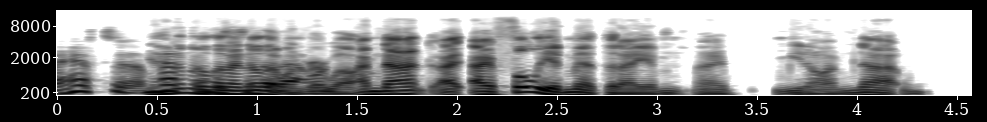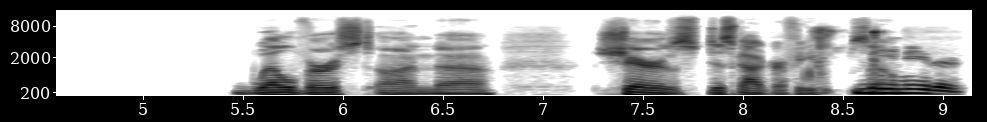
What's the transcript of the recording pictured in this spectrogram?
I have to. I'm Yeah, I don't know that I know to that one very well. I'm not. I, I fully admit that I am. I you know I'm not well versed on uh, Cher's discography. So Me neither.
